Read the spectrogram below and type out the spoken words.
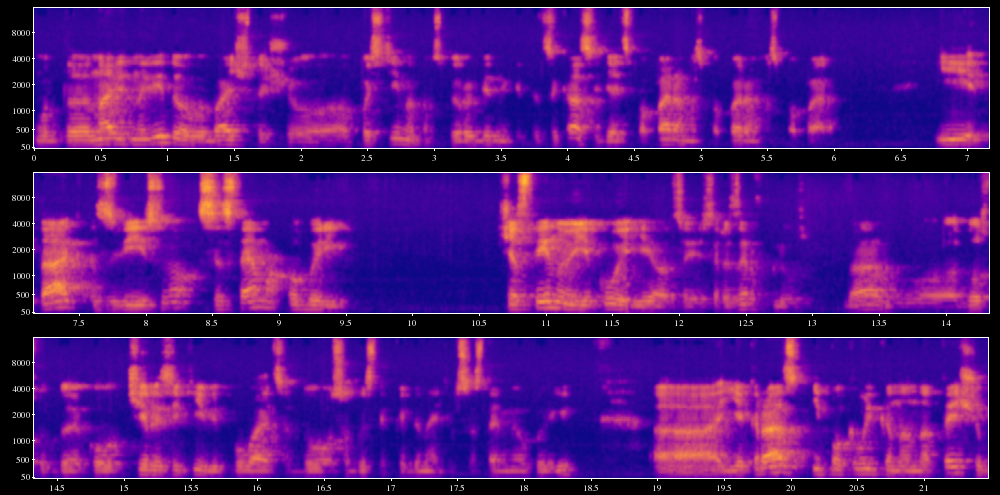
От е, навіть на відео ви бачите, що постійно там співробітники ТЦК сидять з паперами, з паперами, з паперами. І так, звісно, система оберіг, частиною якої є оцей резерв плюс, да, в- доступ до якого через який відбувається до особистих кабінетів в системі оберіг, е, якраз і покликана на те, щоб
